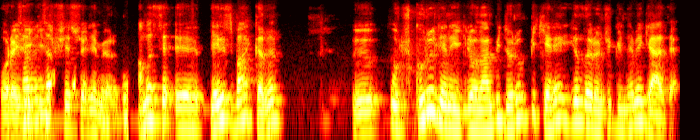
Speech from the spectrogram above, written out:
tabii, ilgili tabii. bir şey söylemiyorum. Ama e, Deniz Baykal'ın e, uçkuruyla ilgili olan bir durum bir kere yıllar önce gündeme geldi.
